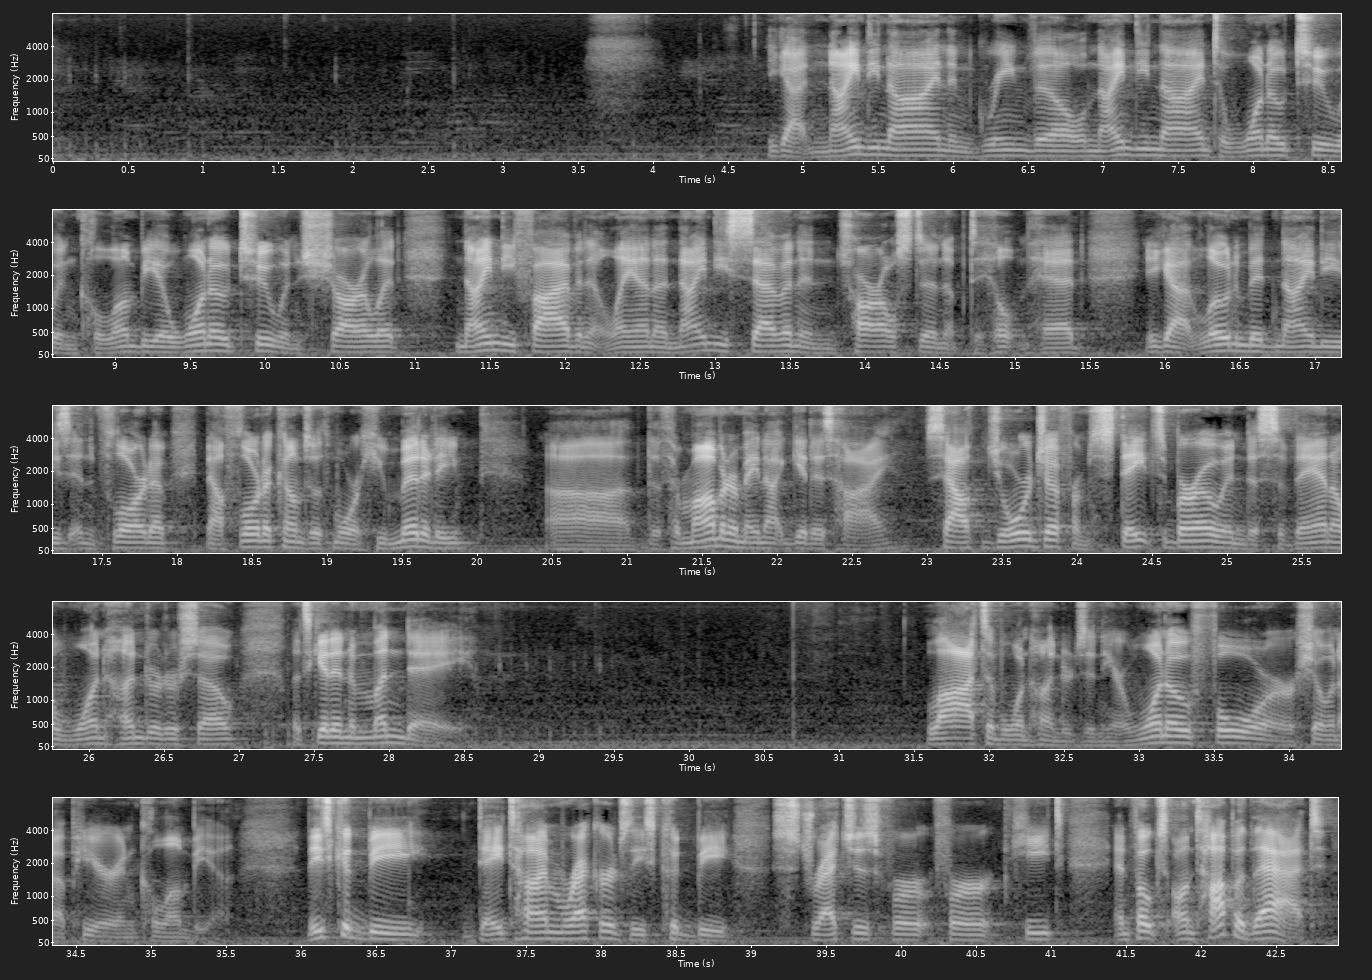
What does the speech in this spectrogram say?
You got 99 in Greenville, 99 to 102 in Columbia, 102 in Charlotte, 95 in Atlanta, 97 in Charleston up to Hilton Head. You got low to mid 90s in Florida. Now, Florida comes with more humidity. Uh, the thermometer may not get as high. South Georgia from Statesboro into Savannah, 100 or so. Let's get into Monday. Lots of 100s in here. 104 showing up here in Columbia. These could be daytime records. These could be stretches for, for heat. And folks, on top of that,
